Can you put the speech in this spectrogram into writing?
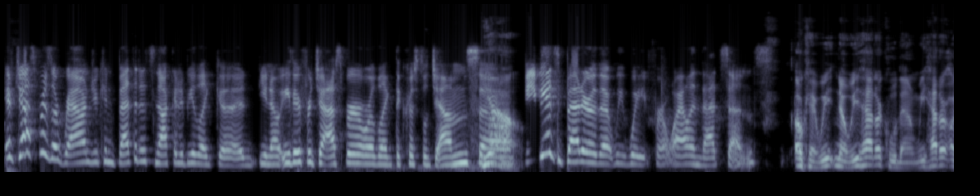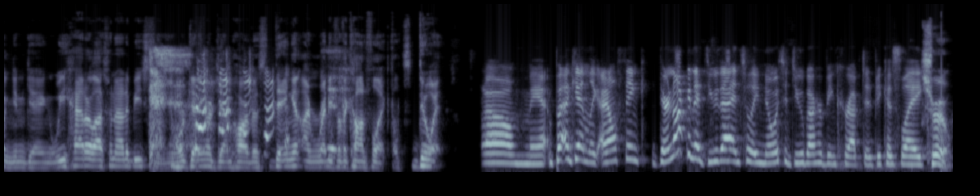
if Jasper's around, you can bet that it's not going to be like good, you know, either for Jasper or like the crystal gems. So Yeah. maybe it's better that we wait for a while in that sense. Okay, we no, we had our cooldown. We had our onion gang. We had our last one out of beach team. We're getting our gem harvest. Dang it, I'm ready for the conflict. Let's do it. Oh man. But again, like I don't think they're not gonna do that until they know what to do about her being corrupted because like True.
